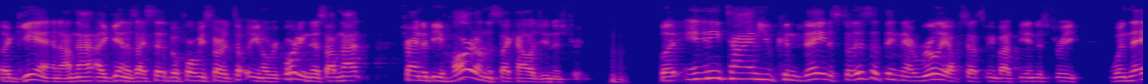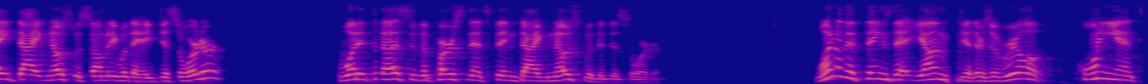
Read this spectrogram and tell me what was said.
Again, I'm not again as I said before we started you know recording this, I'm not trying to be hard on the psychology industry. But anytime you convey to so this is the thing that really upsets me about the industry when they diagnose with somebody with a disorder, what it does to the person that's being diagnosed with a disorder. One of the things that Jung did, there's a real poignant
